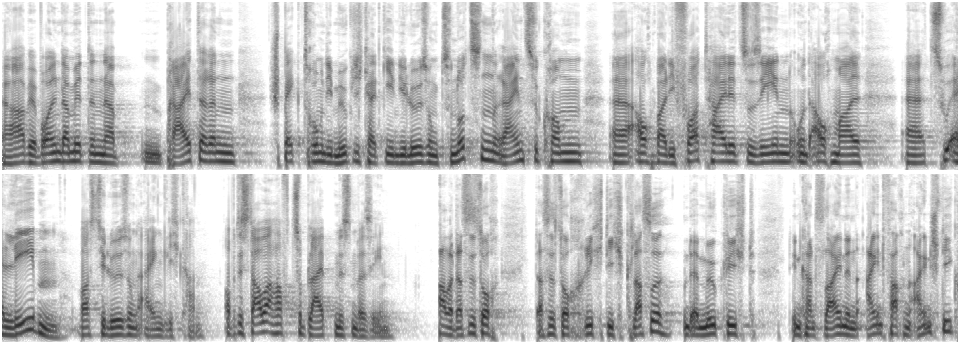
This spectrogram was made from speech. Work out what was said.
Ja, wir wollen damit in einem breiteren Spektrum die Möglichkeit geben, die Lösung zu nutzen, reinzukommen, äh, auch mal die Vorteile zu sehen und auch mal äh, zu erleben, was die Lösung eigentlich kann. Ob das dauerhaft so bleibt, müssen wir sehen. Aber das ist doch, das ist doch richtig klasse und ermöglicht den Kanzleien einen einfachen Einstieg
